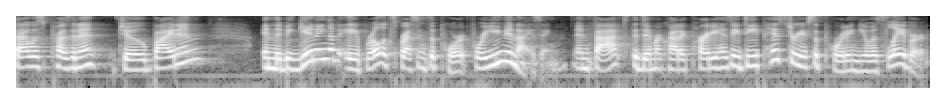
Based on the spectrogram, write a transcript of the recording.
That was President Joe Biden in the beginning of April expressing support for unionizing. In fact, the Democratic Party has a deep history of supporting U.S. labor.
